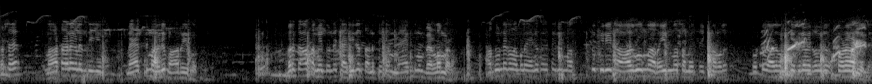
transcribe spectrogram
പക്ഷേ നാട്ടാനകൾ എന്ത് ചെയ്യും? മാക്സിമം അവർ മാറിയിരുന്നു ഇവർക്ക് ആ സമയത്തുണ്ട് ശരീരം തണുപ്പിക്കാൻ മാക്സിമം വെള്ളം വേണം. അതുകൊണ്ട് തന്നെ നമ്മൾ ഏകദേശം ഒരു മസ്റ്റ് പീരീഡ് ആകുമെന്ന് അറിയുന്ന സമയത്തേക്ക് നമ്മൾ തൊട്ട് താഴെ നമുക്ക് ഇതിലെ വരുന്ന ഒരു പുഴ കാണുന്നില്ലേ?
